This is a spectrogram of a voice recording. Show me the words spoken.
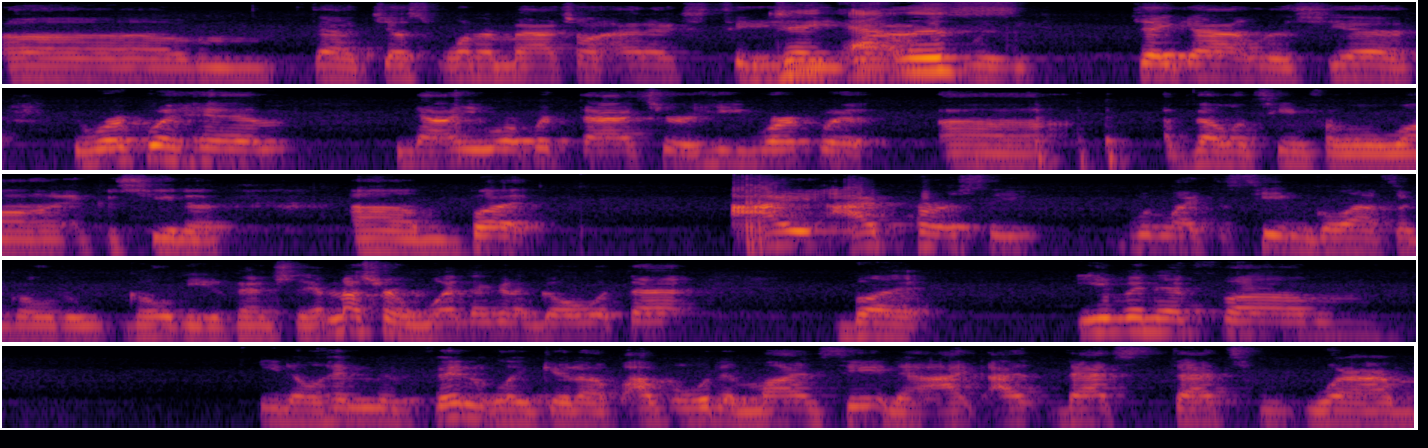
um, that just won a match on NXT. Jake Atlas? week. Jake Atlas, yeah. He worked with him. Now he worked with Thatcher. He worked with uh, Velveteen for a little while and Kushida. Um, but I, I personally would like to see him go after Goldie, Goldie eventually. I'm not sure when they're going to go with that, but even if um, you know him and Finn link it up, I wouldn't mind seeing that. I, I that's that's where I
